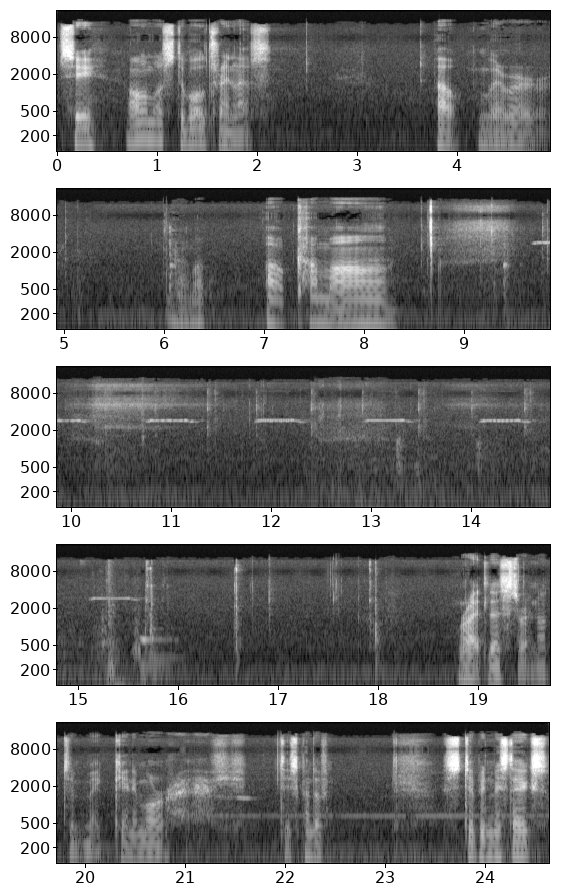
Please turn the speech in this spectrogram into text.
See, almost the whole train left. Oh, where were... Oh, come on. Right, let's try not to make any more these kind of stupid mistakes.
